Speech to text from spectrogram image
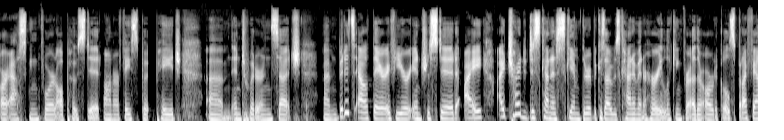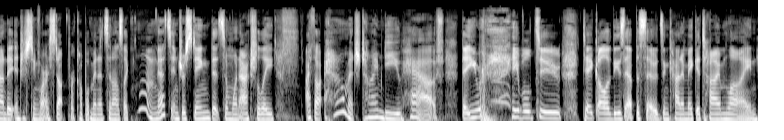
are asking for it, I'll post it on our Facebook page um, and Twitter and such. Um, but it's out there if you're interested. I I tried to just kind of skim through it because I was kind of in a hurry looking for other articles, but I found it interesting where I stopped for a couple minutes and I was like, hmm, that's interesting that someone actually. I thought, how much time do you have that you were able to take all of these episodes and kind of make a timeline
